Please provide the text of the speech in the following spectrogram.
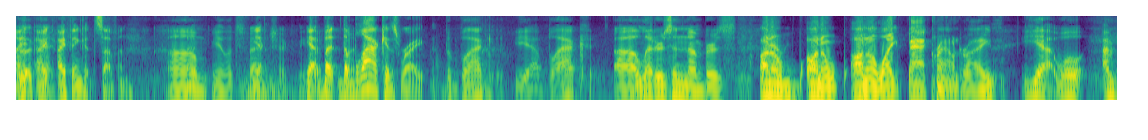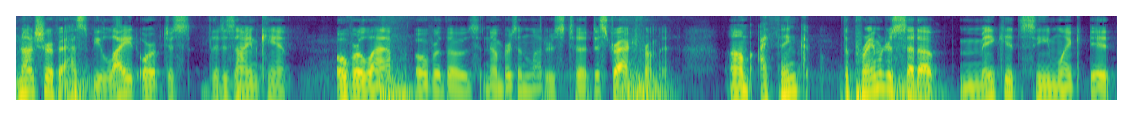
I, Okay. I, I think it's seven. Um, yeah, let's fact Yeah, check me. yeah, there. but the black is right. the black, yeah, black uh, letters and numbers. on a on a on a light background, right? Yeah, well, I'm not sure if it has to be light or if just the design can't overlap over those numbers and letters to distract from it. Um, I think the parameters set up make it seem like it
